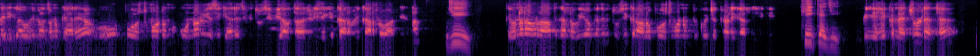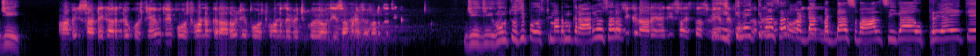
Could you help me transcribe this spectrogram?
ਮੇਰੀ ਗੱਲ ਉਹੀ ਮੈਂ ਤੁਹਾਨੂੰ ਕਹਿ ਰਿਹਾ ਉਹ ਪੋਸਟਮਾਰਟਮ ਉਹਨਾਂ ਨੂੰ ਅਸੀਂ ਕਹਿ ਰਹੇ ਸੀ ਵੀ ਤੁਸੀਂ ਵੀ ਆਪਦਾ ਜਿਹੜੀ ਹੈਗੀ ਕਾਰਵਾਈ ਕਰ ਲਓ ਆ ਕੇ ਹਨਾ। ਜੀ। ਤੇ ਉਹਨਾਂ ਨਾਲ ਰਾਤ ਗੱਲ ਹੋਈ ਉਹ ਕਹਿੰਦੇ ਵੀ ਤੁਸੀਂ ਕਰਾ ਲਓ ਪੋਸਟਮਾਰਟਮ ਵੀ ਕੋਈ ਚੱਕਰ ਵਾਲੀ ਗੱਲ ਨਹੀਂ ਹੈਗੀ। ਠੀਕ ਹੈ ਜੀ। ਵੀ ਇਹ ਇੱਕ ਨੈਚੁਰਲ ਡੈਥ ਹੈ। ਜੀ। ਹਾਂ ਵੀ ਸਾਡੇ ਕਾਰਨ ਜੋ ਕੁਛ ਨਹੀਂ ਵੀ ਤੁਸੀਂ ਪੋਸਟਮਾਰਟਮ ਕਰਾ ਲਓ ਜੇ ਪੋਸਟਮਾਰਟਮ ਦੇ ਵਿੱਚ ਕੋਈ ਆਉਂਦੀ ਸਾਹਮਣੇ ਫਿਰ ਫਰਦਰ ਦੇਖ। ਜੀ ਜੀ ਹੁਣ ਤੁਸੀਂ ਪੋਸਟਮਾਰਟਮ ਕਰਾ ਰਹੇ ਹੋ ਸਰ? ਅਸੀਂ ਕਰਾ ਰਹੇ ਹਾਂ ਜੀ ਸਸਤਾ ਸਵੇਰ ਦੇ ਇੱਕ ਨਾ ਇੱਕ ਨਾ ਸਰ ਵੱਡਾ ਵੱਡਾ ਸਵਾਲ ਸੀਗਾ ਉੱਠ ਰਿਹਾ ਹੈ ਕਿ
